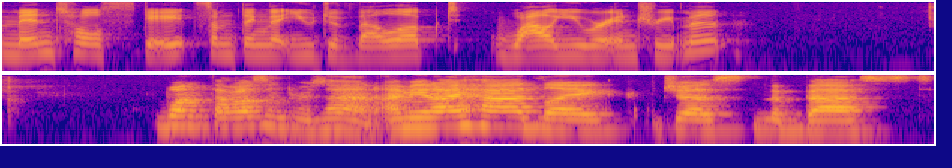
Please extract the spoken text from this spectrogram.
mental state something that you developed while you were in treatment? 1000% i mean i had like just the best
